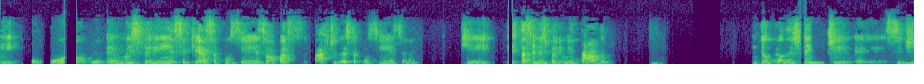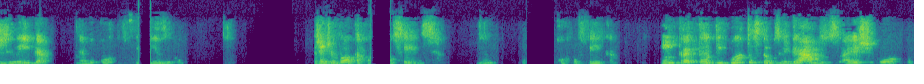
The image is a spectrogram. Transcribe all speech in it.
E o corpo é uma experiência que essa consciência, uma parte dessa consciência, né, que está sendo experimentada. Então, quando a gente é, se desliga né, do corpo físico, a gente volta à consciência. Né? O corpo fica. Entretanto, enquanto estamos ligados a este corpo,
